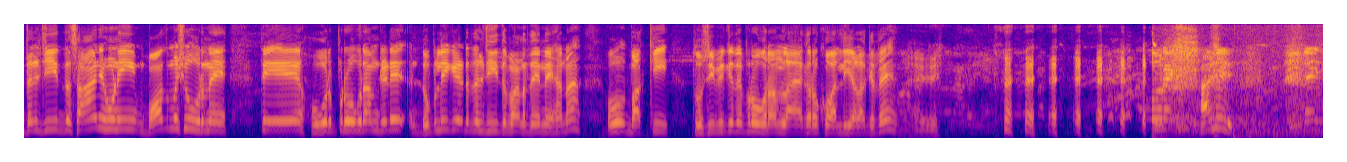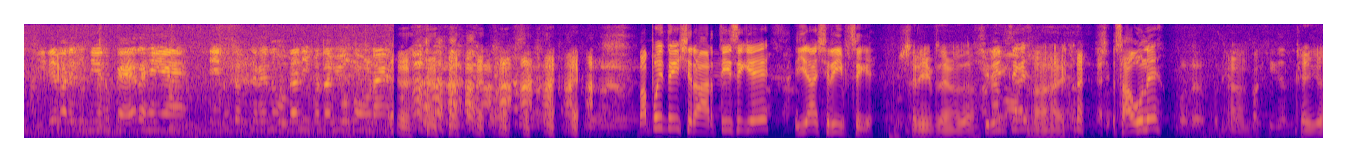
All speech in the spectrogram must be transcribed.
ਦਲਜੀਤ ਦਸਾਂਝ ਹੁਣੀ ਬਹੁਤ ਮਸ਼ਹੂਰ ਨੇ ਤੇ ਹੋਰ ਪ੍ਰੋਗਰਾਮ ਜਿਹੜੇ ਡੁਪਲੀਕੇਟ ਦਲਜੀਤ ਬਣਦੇ ਨੇ ਹਨਾ ਉਹ ਬਾਕੀ ਤੁਸੀਂ ਵੀ ਕਿਤੇ ਪ੍ਰੋਗਰਾਮ ਲਾਇਆ ਕਰੋ ਕੁਆਲੀ ਵਾਲਾ ਕਿਤੇ। ਹੈ ਜਿਹਦੇ ਬਾਰੇ ਤੁਸੀਂ ਇਹਨੂੰ ਕਹਿ ਰਹੇ ਆ ਇਹਨੂੰ ਤਾਂ ਵਿਚਾਰੇ ਨੂੰ ਉਹਦਾ ਨਹੀਂ ਪਤਾ ਵੀ ਉਹ ਕੌਣ ਹੈ ਬਾਪੂ ਜੀ ਤੁਸੀਂ ਸ਼ਰਾਰਤੀ ਸੀਗੇ ਜਾਂ ਸ਼ਰੀਫ ਸੀਗੇ? ਸ਼ਰੀਫ ਦੇ ਮੈਂ ਤਾਂ ਸ਼ਰੀਫ ਸੀਗੇ? ਹਾਂ ਸਾਊ ਨੇ? ਠੀਕ ਹੈ।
